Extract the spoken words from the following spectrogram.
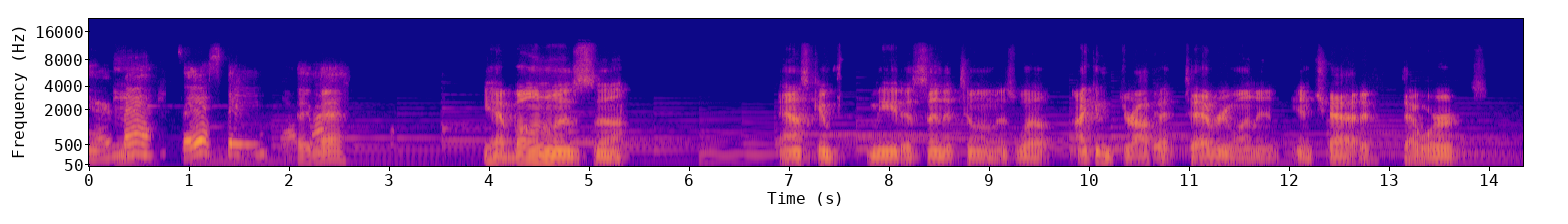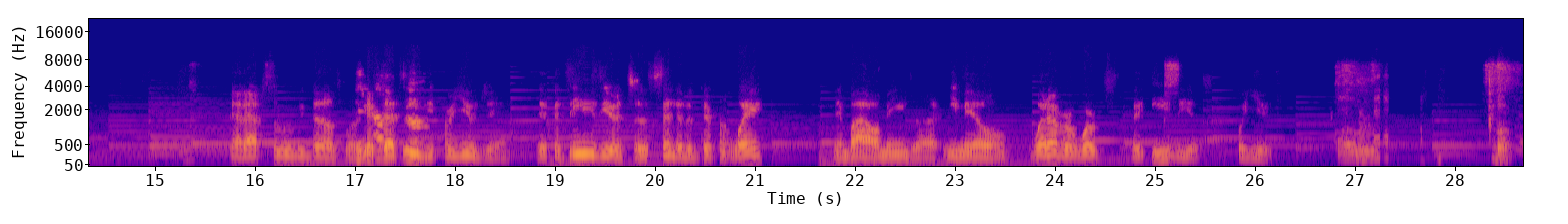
Amen. Say it, Steve. Amen. Yeah, Bone was uh, asking me to send it to him as well. I can drop Yeah. it to everyone in, in chat if that works. that absolutely does work. If that's easy for you, Jim. If it's easier to send it a different way, then by all means, uh, email whatever works the easiest for you. Amen. Because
